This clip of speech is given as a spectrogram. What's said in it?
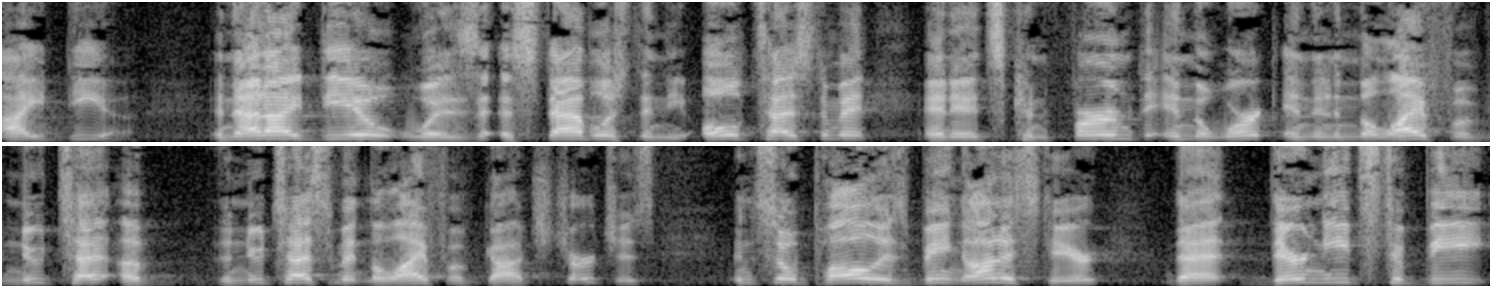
idea. And that idea was established in the Old Testament and it's confirmed in the work and in the life of, New Te- of the New Testament and the life of God's churches. And so Paul is being honest here that there needs to be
